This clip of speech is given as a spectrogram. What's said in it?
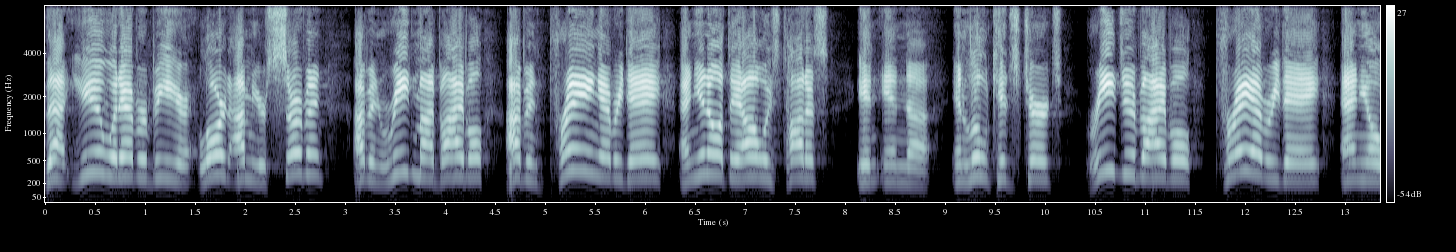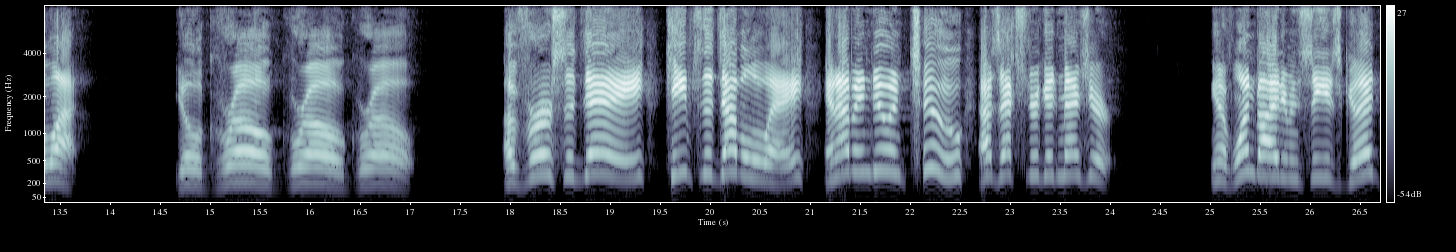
that you would ever be here. Lord, I'm your servant. I've been reading my Bible. I've been praying every day. And you know what they always taught us in, in, uh, in little kids' church, read your Bible, pray every day, and you'll what? You'll grow, grow, grow. A verse a day keeps the devil away, and I've been doing two as extra good measure. You know, if one vitamin C is good,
